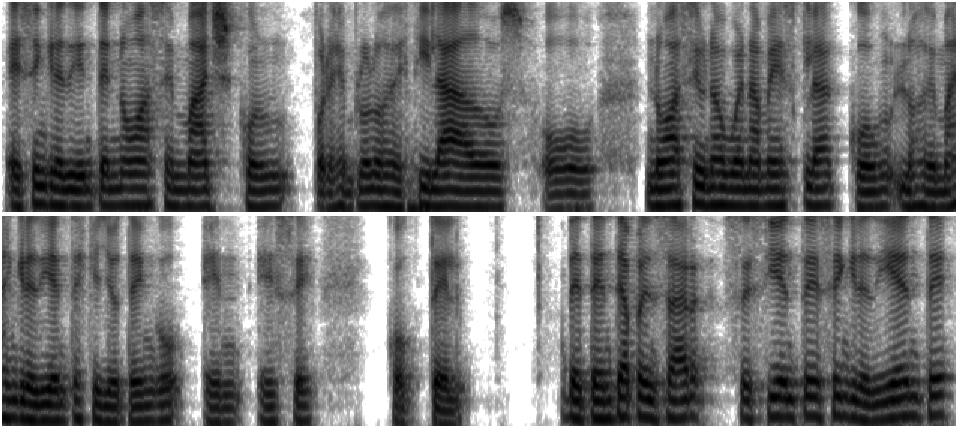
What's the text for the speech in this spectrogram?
ese ingrediente no hace match con, por ejemplo, los destilados o no hace una buena mezcla con los demás ingredientes que yo tengo en ese cóctel? Detente a pensar, ¿se siente ese ingrediente?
